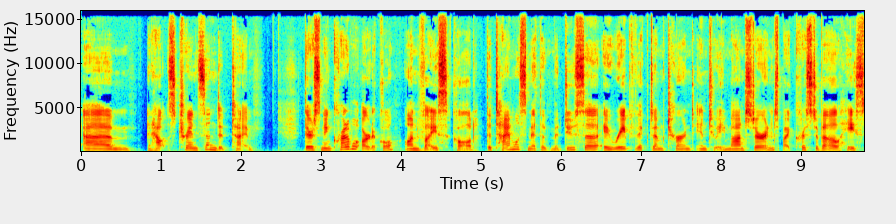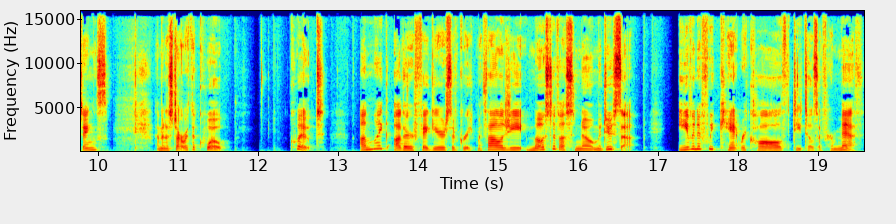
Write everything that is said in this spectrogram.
um, and how it's transcended time. There's an incredible article on Vice called The Timeless Myth of Medusa, a rape victim turned into a monster, and it's by Christobel Hastings. I'm going to start with a quote. Quote Unlike other figures of Greek mythology, most of us know Medusa. Even if we can't recall the details of her myth,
